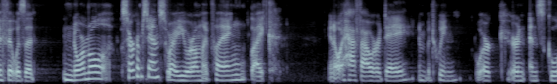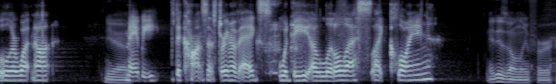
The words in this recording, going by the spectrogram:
if it was a normal circumstance where you were only playing like you know a half hour a day in between work or and school or whatnot Yeah. maybe the constant stream of eggs would be a little less like cloying It is only for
